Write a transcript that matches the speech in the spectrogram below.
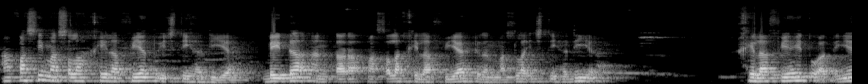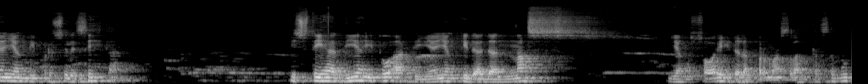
apa sih masalah khilafiyah atau ijtihadiyah? Beda antara masalah khilafiyah dengan masalah ijtihadiyah. Khilafiyah itu artinya yang diperselisihkan Istihadiyah itu artinya yang tidak ada nas yang sorry dalam permasalahan tersebut.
